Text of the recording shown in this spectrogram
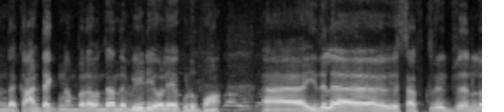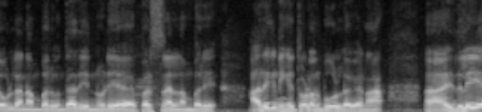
அந்த காண்டாக்ட் நம்பரை வந்து அந்த வீடியோலேயே கொடுப்போம். இதில் சப்ஸ்கிரிப்ஷனில் உள்ள நம்பர் வந்து அது என்னுடைய பர்சனல் நம்பரு அதுக்கு நீங்கள் தொடர்பு கொள்ள வேணாம். இதுலேயே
